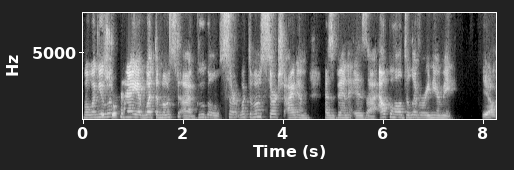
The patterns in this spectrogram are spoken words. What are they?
well, when you look today at what the most uh, Google search, what the most searched item has been is uh, alcohol delivery near me. Yeah,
